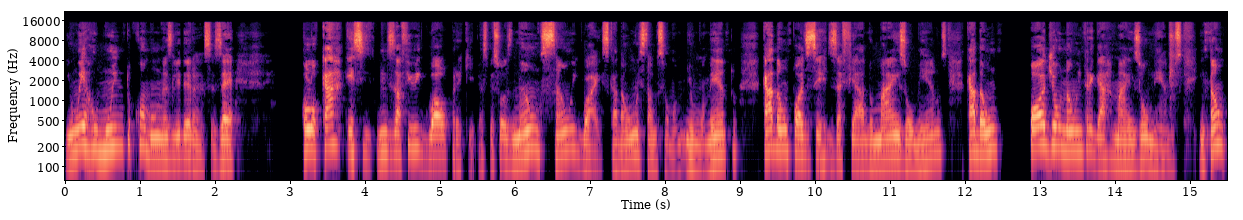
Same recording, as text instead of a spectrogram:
e um erro muito comum nas lideranças é colocar esse um desafio igual para a equipe. As pessoas não são iguais. Cada um está no seu em um momento, cada um pode ser desafiado mais ou menos, cada um pode ou não entregar mais ou menos. Então,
